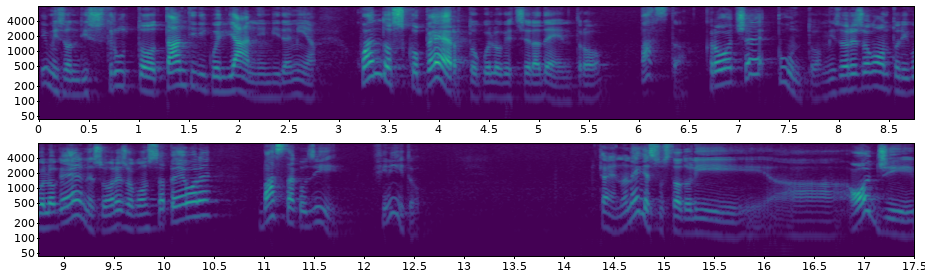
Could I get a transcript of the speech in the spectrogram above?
io mi sono distrutto tanti di quegli anni in vita mia. Quando ho scoperto quello che c'era dentro, basta, croce, punto. Mi sono reso conto di quello che è, ne sono reso consapevole, basta così, finito. Cioè, non è che sono stato lì uh, oggi.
